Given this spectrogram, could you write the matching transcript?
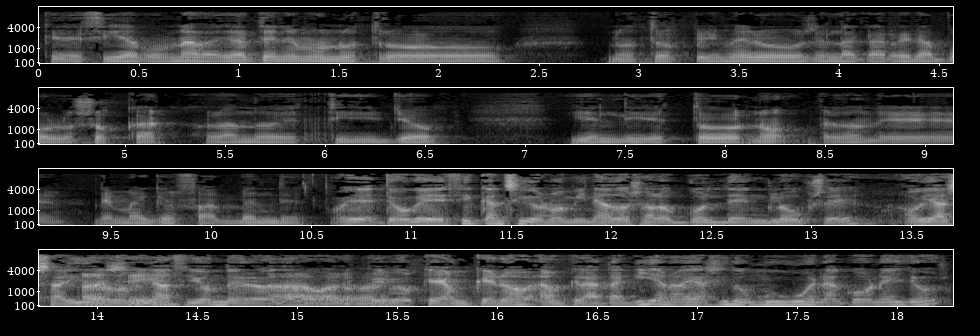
que decía, pues nada, ya tenemos nuestros nuestros primeros en la carrera por los Oscars, hablando de Steve Jobs y el director, no, perdón, de, de Michael Fassbender. Oye, tengo que decir que han sido nominados a los Golden Globes, ¿eh? Hoy ha salido Ah, la ¿sí? nominación de, los- de Ah, los, vale, los vale. premios, que aunque no, aunque la taquilla no haya sido muy buena con ellos,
